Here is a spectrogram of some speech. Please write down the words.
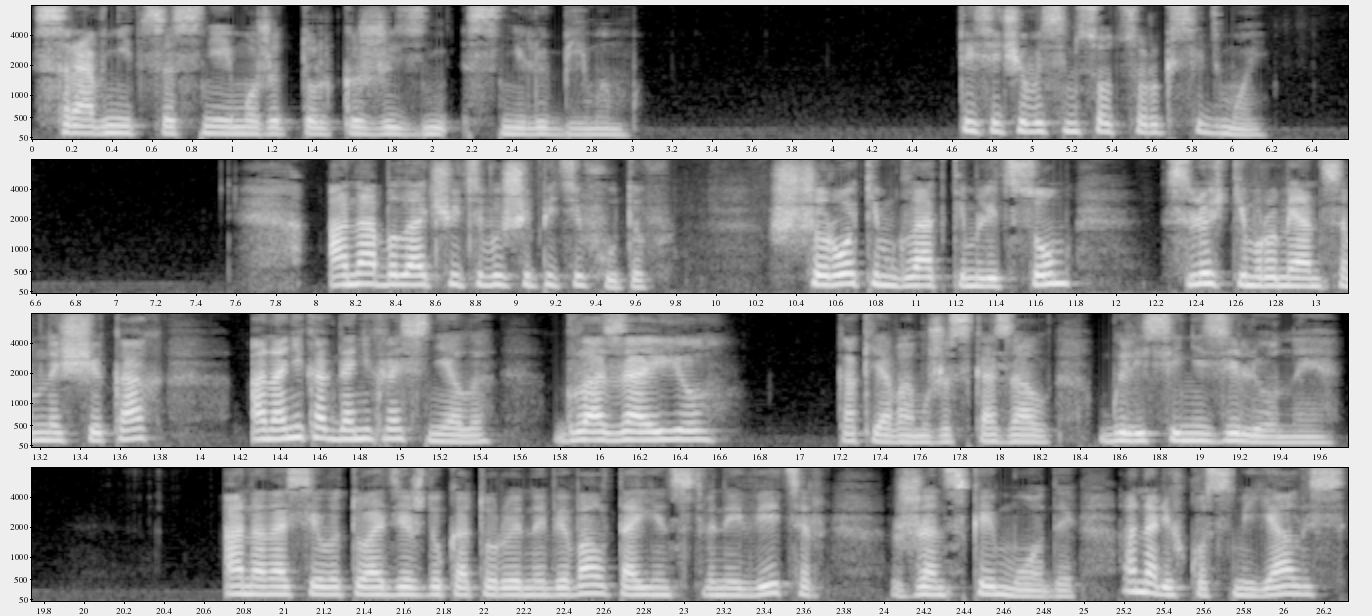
Сравниться с ней может только жизнь с нелюбимым. 1847. Она была чуть выше пяти футов, с широким гладким лицом, с легким румянцем на щеках. Она никогда не краснела. Глаза ее, как я вам уже сказал, были сине-зеленые. Она носила ту одежду, которую навевал таинственный ветер женской моды. Она легко смеялась,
